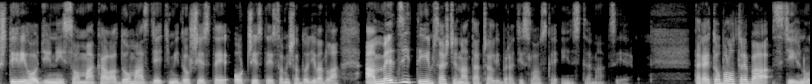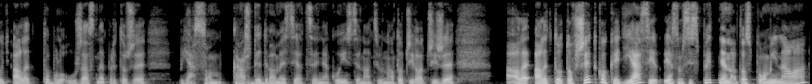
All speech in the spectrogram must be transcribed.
4 hodiny som makala doma s deťmi do 6. Od 6. som išla do divadla a medzi tým sa ešte natáčali bratislavské inscenácie. Tak aj to bolo treba stihnúť, ale to bolo úžasné, pretože ja som každé dva mesiace nejakú inscenáciu natočila, čiže ale, ale toto všetko, keď ja, si, ja som si spätne na to spomínala,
